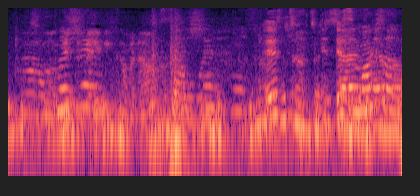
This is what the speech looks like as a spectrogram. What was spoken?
It's gonna get the baby coming out. It's, Two times a it's more so.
